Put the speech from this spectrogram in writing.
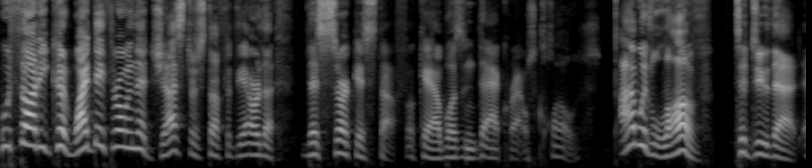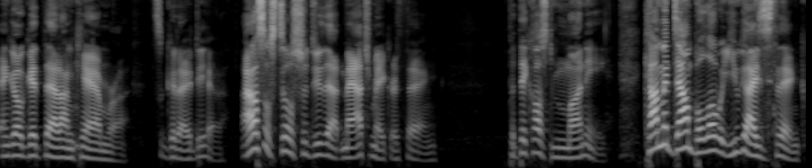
Who thought he could? Why'd they throw in that jester stuff at the or the the circus stuff? Okay, I wasn't that crowd. I was close. I would love to do that and go get that on camera. It's a good idea. I also still should do that matchmaker thing. But they cost money. Comment down below what you guys think.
